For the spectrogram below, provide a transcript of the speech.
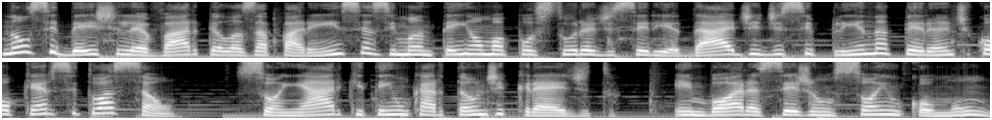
não se deixe levar pelas aparências e mantenha uma postura de seriedade e disciplina perante qualquer situação. Sonhar que tem um cartão de crédito. Embora seja um sonho comum,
